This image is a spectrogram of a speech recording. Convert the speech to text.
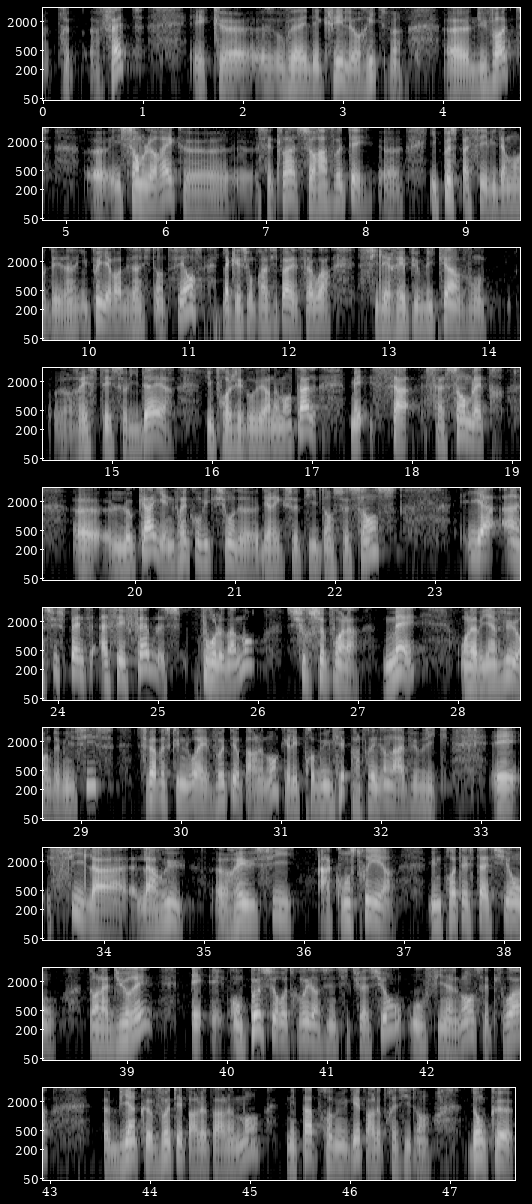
faite, et que vous avez décrit le rythme euh, du vote. Euh, il semblerait que cette loi sera votée. Euh, il peut se passer évidemment, il peut y avoir des incidents de séance. La question principale est de savoir si les républicains vont rester solidaires du projet gouvernemental, mais ça, ça semble être le cas. Il y a une vraie conviction d'Éric Ciotti dans ce sens. Il y a un suspense assez faible pour le moment sur ce point-là. Mais on l'a bien vu en 2006, c'est pas parce qu'une loi est votée au Parlement qu'elle est promulguée par le président de la République. Et si la, rue euh, réussit à construire une protestation dans la durée, on peut se retrouver dans une situation où finalement cette loi, euh, bien que votée par le Parlement, n'est pas promulguée par le président. Donc euh,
